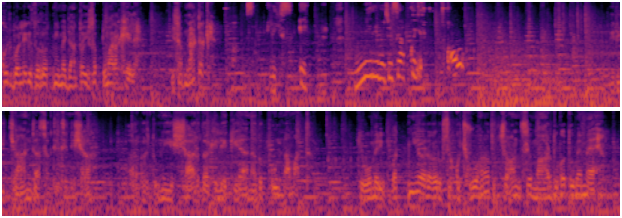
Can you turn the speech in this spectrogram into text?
कुछ बोलने की ज़रूरत नहीं मैं जानता हूँ ये सब तुम्हारा खेल है। ये सब नाटक है। प्लीज़ एक मिनट मेरी वजह से आपको ये मेरी जान जा सकती थी निशा। और अगर तुमने ये शारदा के लिए किया ना तो भूलना मत। कि वो मेरी पत्नी है और अगर उसे कुछ हुआ ना तो जान से मार दूँगा तुम्हें मैं।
